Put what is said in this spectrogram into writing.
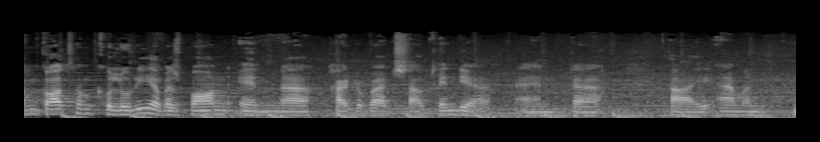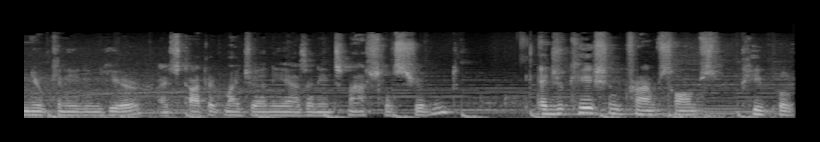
I'm Gautham Kolluri. I was born in uh, Hyderabad, South India, and uh, I am a new Canadian here. I started my journey as an international student. Education transforms people,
